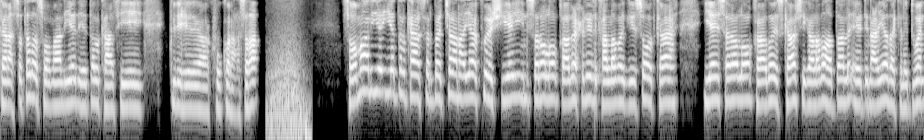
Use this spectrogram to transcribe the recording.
ganacsatada soomaaliyeed ee dalkaasi gudaheeda ku ganacsada soomaaliya iyo dalka asarbajaan ayaa ku heshiiyey in sare loo qaado xidhiirka laba geesoodka ah iyo in sare loo qaado iskaashiga labada dal ee dhinacyada kala duwan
